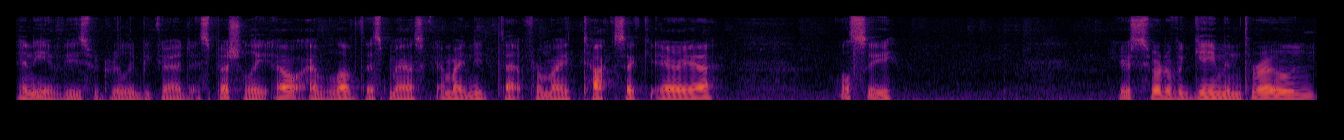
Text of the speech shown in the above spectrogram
Any of these would really be good, especially, oh, I love this mask. I might need that for my toxic area. We'll see. Here's sort of a Game and Throne,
